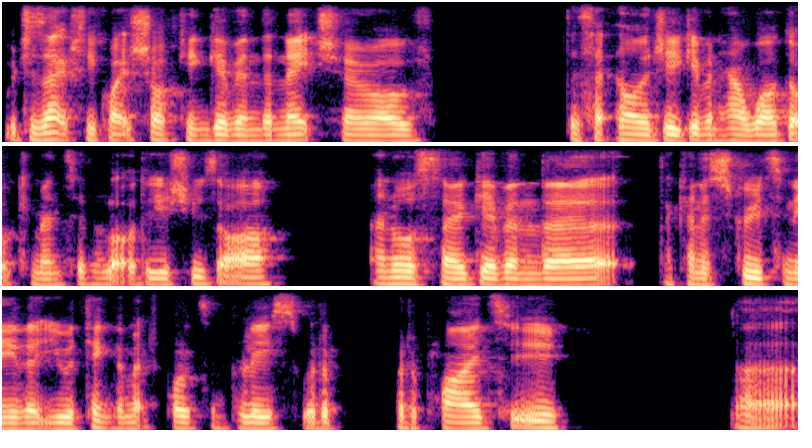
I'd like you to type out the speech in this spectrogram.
which is actually quite shocking given the nature of the technology, given how well documented a lot of the issues are, and also given the, the kind of scrutiny that you would think the Metropolitan Police would would apply to uh,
